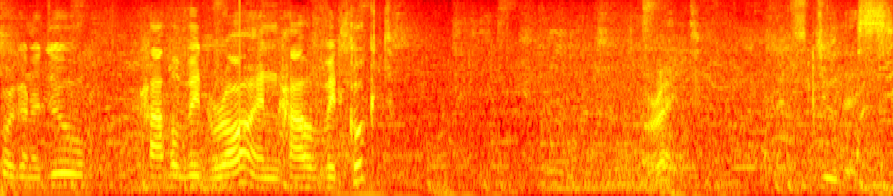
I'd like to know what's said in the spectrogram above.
we're gonna do half of it raw and half of it cooked. All right, let's do this.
